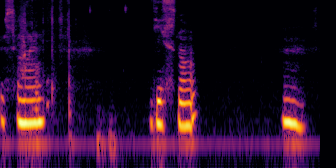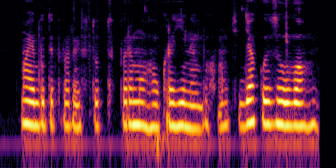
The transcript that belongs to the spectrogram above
Це все має дійсно має бути прорив. Тут перемога України в Бахмуті. Дякую за увагу.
